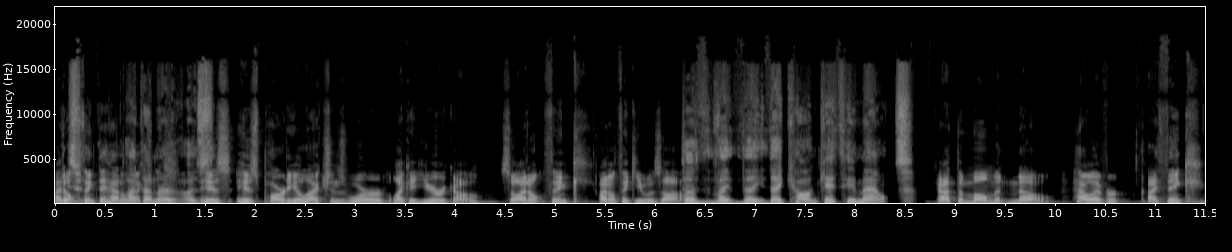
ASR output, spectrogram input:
I don't think they had elections. I don't know. I was- His his party elections were like a year ago, so I don't think I don't think he was up they, they, they can't get him out. at the moment. No. However, I think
